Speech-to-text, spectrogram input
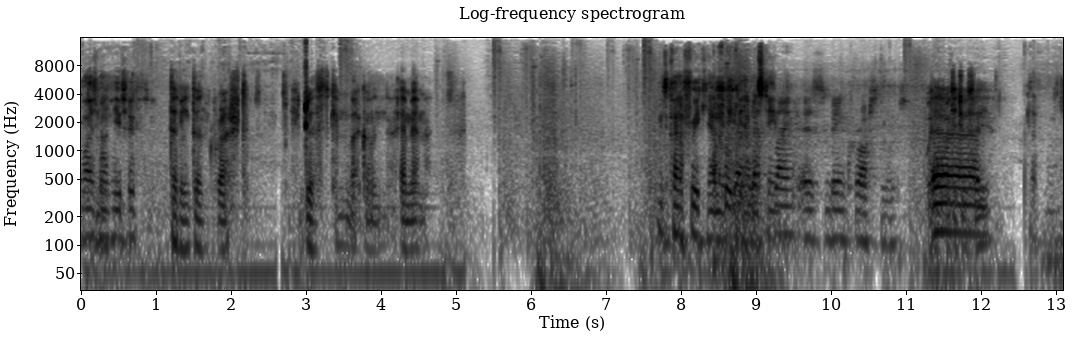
Rise one, you two. Devington crashed. He just came back on MM. It's kind of freaky how many people you have this Left team. flank is being crushed. moves. What, what did you Um, say? Never mind.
